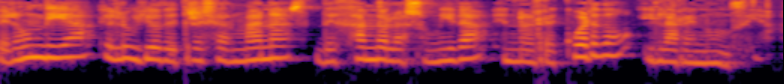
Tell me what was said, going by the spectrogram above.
Pero un día él huyó de tres hermanas, dejándola sumida en el recuerdo y la renuncia.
